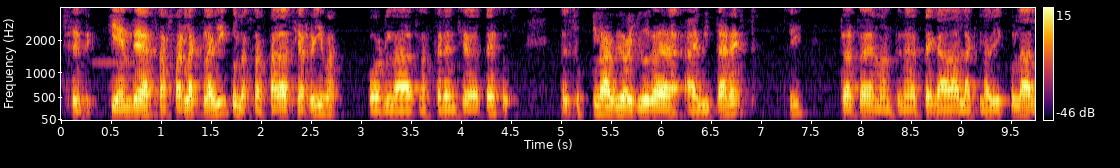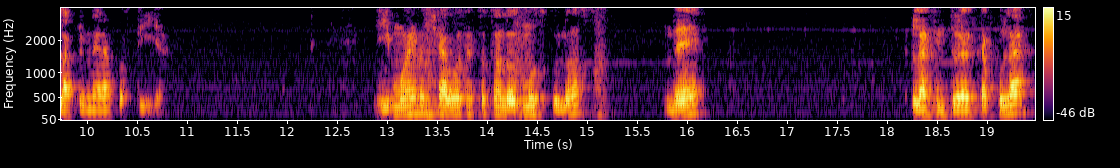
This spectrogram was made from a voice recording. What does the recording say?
se tiende a zafar la clavícula, zafar hacia arriba por la transferencia de pesos. El subclavio ayuda a evitar esto, ¿sí? Trata de mantener pegada la clavícula a la primera costilla. Y bueno, chavos, estos son los músculos de la cintura escapular.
